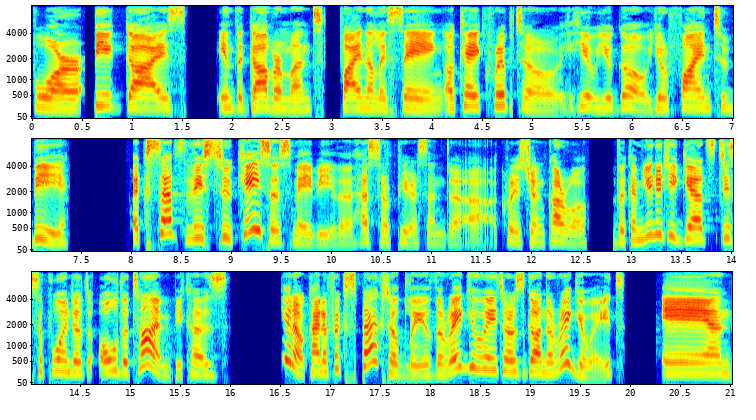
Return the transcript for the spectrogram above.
for big guys in the government finally saying, okay, crypto, here you go, you're fine to be. Except these two cases, maybe the Hester Peirce and uh, Chris Giancarlo, the community gets disappointed all the time because, you know, kind of expectedly, the regulator's gonna regulate. And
